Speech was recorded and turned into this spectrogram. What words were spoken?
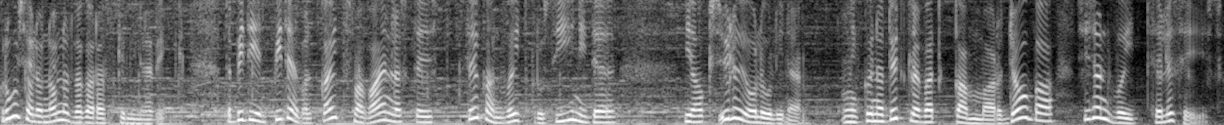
Gruusial on olnud väga raske minevik. ta pidi end pidevalt kaitsma vaenlaste eest, seega on võit grusiinide jaoks ülioluline. ning kui nad ütlevad kammarjoba, siis on võit selle sees.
